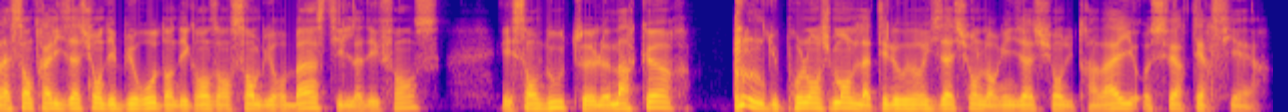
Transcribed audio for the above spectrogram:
la centralisation des bureaux dans des grands ensembles urbains, style la défense, est sans doute le marqueur du prolongement de la taylorisation de l'organisation du travail aux sphères tertiaires.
